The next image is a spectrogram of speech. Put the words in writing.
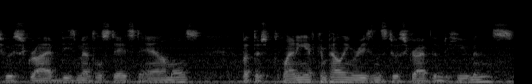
to ascribe these mental states to animals, but there's plenty of compelling reasons to ascribe them to humans.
